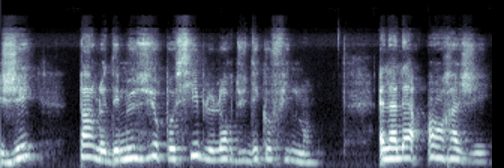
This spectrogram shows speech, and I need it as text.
J'ai parle des mesures possibles lors du déconfinement. Elle a l'air enragée.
